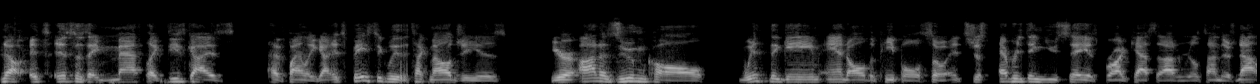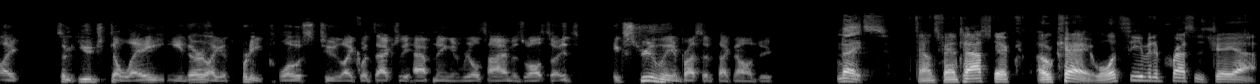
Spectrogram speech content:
No, it's this is a math like these guys have finally got it's basically the technology is you're on a Zoom call with the game and all the people. So it's just everything you say is broadcasted out in real time. There's not like some huge delay either. Like it's pretty close to like what's actually happening in real time as well. So it's extremely impressive technology. Nice. Sounds fantastic. Okay, well, let's see if it impresses JF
